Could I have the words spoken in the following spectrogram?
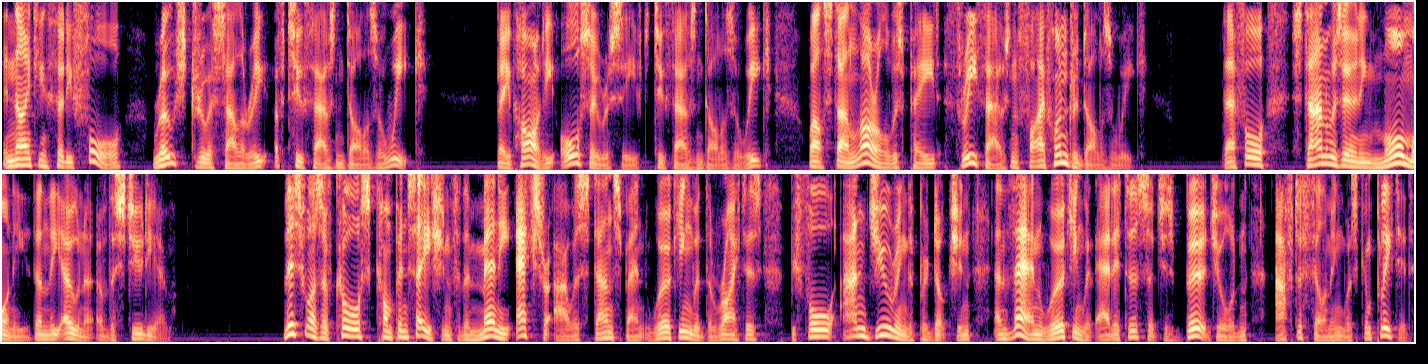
in 1934, Roach drew a salary of $2,000 a week. Babe Hardy also received $2,000 a week, while Stan Laurel was paid $3,500 a week. Therefore, Stan was earning more money than the owner of the studio. This was, of course, compensation for the many extra hours Stan spent working with the writers before and during the production, and then working with editors such as Bert Jordan after filming was completed.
